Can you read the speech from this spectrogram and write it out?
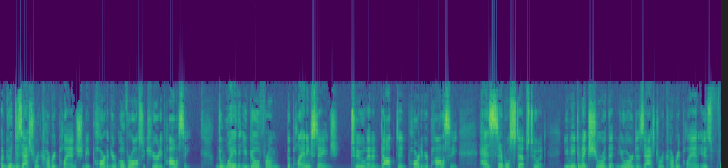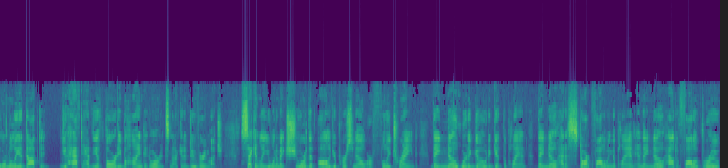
A good disaster recovery plan should be part of your overall security policy. The way that you go from the planning stage to an adopted part of your policy has several steps to it. You need to make sure that your disaster recovery plan is formally adopted. You have to have the authority behind it, or it's not going to do very much. Secondly, you want to make sure that all of your personnel are fully trained. They know where to go to get the plan. They know how to start following the plan, and they know how to follow through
